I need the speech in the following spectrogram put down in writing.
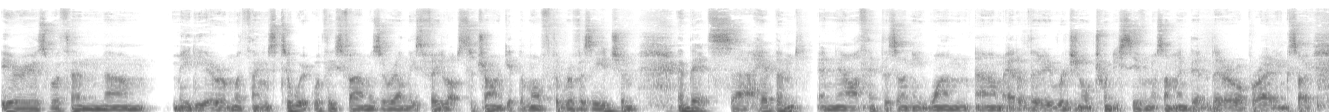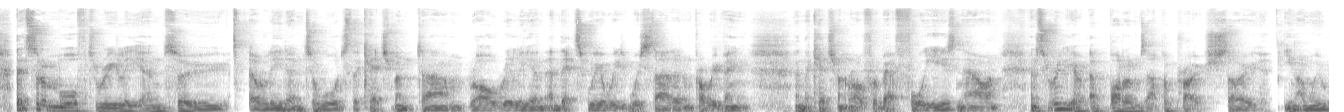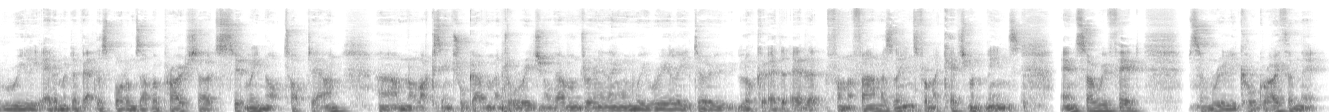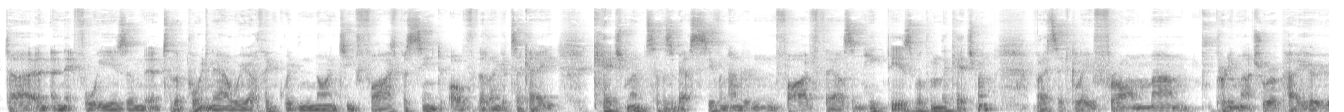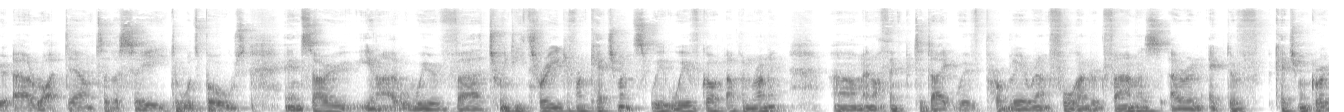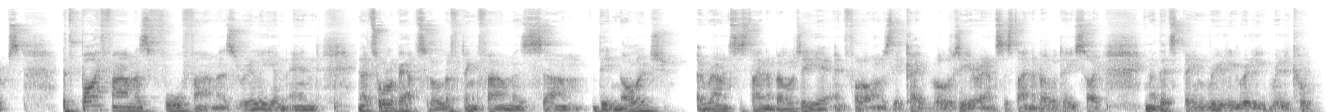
areas within um, media and with things to work with these farmers around these feedlots to try and get them off the river's edge. And and that's uh, happened. And now I think there's only one um, out of the original 27 or something that, that are operating. So that sort of morphed really into a lead in towards the catchment um, role really. And, and that's where we, we started and probably been in the catchment role for about four years now. And, and it's really a, a bottoms up approach. So you know we're really adamant about this bottoms up approach. So it's certainly not top down. Um, not like central government or regional government or anything when we really do look at it, at it, from a farmer's lens, from a catchment lens. And so we've had some really cool growth in that uh, in, in, that four years, and, and, to the point now where I think we're 95% of the Rangitikei catchment. So there's about 705,000 hectares within the catchment, basically from um, pretty much Ruapehu uh, right down to the sea towards Bulls. And so, you know, we've uh, 23 different catchments we, we've got up and running. Um, and I think to date we've probably around 400 farmers are in active catchment groups. It's by farmers for farmers, really, and and, and it's all about sort of lifting farmers um, their knowledge around sustainability and follow on as their capability around sustainability. So, you know, that's been really, really, really cool.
